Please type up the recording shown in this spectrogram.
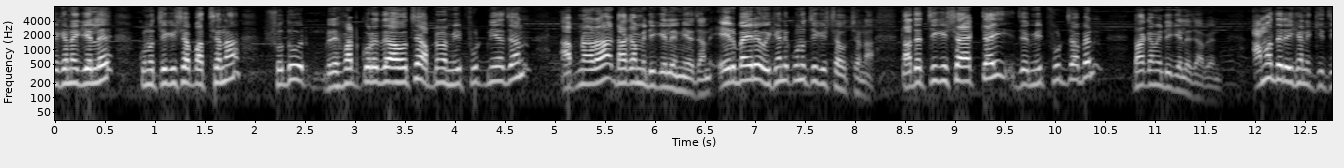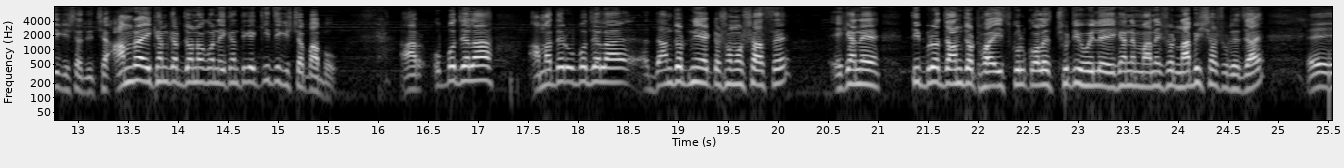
সেখানে গেলে কোনো চিকিৎসা পাচ্ছে না। শুধু রেফার করে দেওয়া হচ্ছে, আপনারা মিটফুট নিয়ে যান, আপনারা ঢাকা মেডিকেলে নিয়ে যান। এর বাইরে ওইখানে কোনো চিকিৎসা হচ্ছে না। তাদের চিকিৎসা একটাই, যে মিটফুট যাবেন, ঢাকা মেডিকেলে যাবেন। আমাদের এখানে কি চিকিৎসা দিচ্ছে? আমরা এখানকার জনগণ এখান থেকে কি চিকিৎসা পাবো? আর উপজেলা, আমাদের উপজেলায় যানজট নিয়ে একটা সমস্যা আছে। এখানে তীব্র যানজট হয়, স্কুল, কলেজ ছুটি হইলে এখানে মানুষের নাভিশ্বাস উঠে যায়। এই,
